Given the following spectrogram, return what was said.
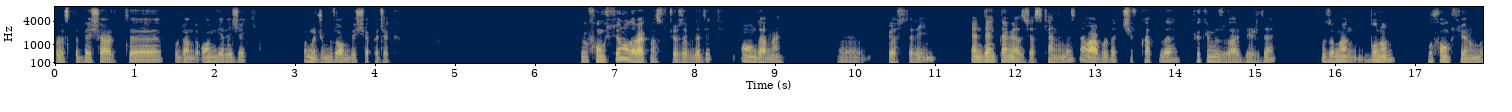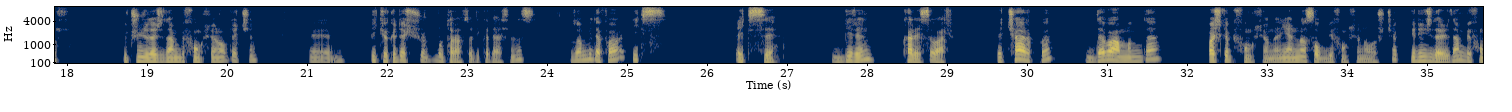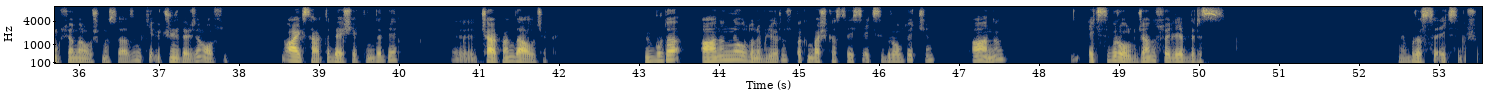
Burası da 5 artı buradan da 10 gelecek. Sonucumuz 15 yapacak. Şimdi fonksiyon olarak nasıl çözebilirdik? Onu da hemen e, göstereyim. Yani denklem yazacağız kendimiz. Ne var burada? Çift katlı kökümüz var bir de. O zaman bunun bu fonksiyonumuz üçüncü dereceden bir fonksiyon olduğu için e, bir kökü de şu bu tarafta dikkat ederseniz. O zaman bir defa x eksi 1'in karesi var. Ve çarpı devamında başka bir fonksiyondan yani nasıl bir fonksiyon oluşacak? Birinci dereceden bir fonksiyondan oluşması lazım ki üçüncü dereceden olsun. ax artı b şeklinde bir e, çarpanı daha olacak. Şimdi burada a'nın ne olduğunu biliyoruz. Bakın başka sayısı eksi 1 olduğu için a'nın eksi 1 olacağını söyleyebiliriz. Yani burası eksi 1.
